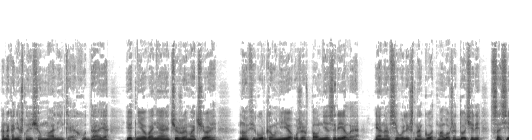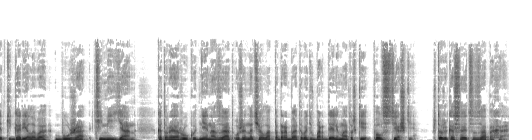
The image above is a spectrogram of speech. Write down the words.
Она, конечно, еще маленькая, худая, и от нее воняет чужой мочой, но фигурка у нее уже вполне зрелая, и она всего лишь на год моложе дочери соседки Горелого Бужа Тимиян, которая руку дней назад уже начала подрабатывать в борделе матушки Полстежки. Что же касается запаха,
